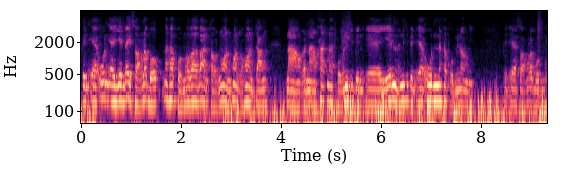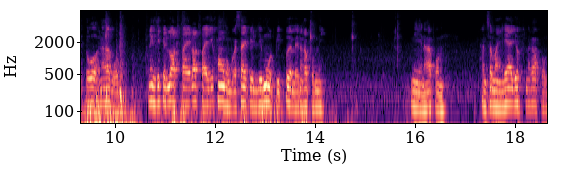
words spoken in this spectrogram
เป็นแอร์อุ่นแอร์เย็นได้สองระบบนะครับผมเพราะว่าบ้านเขานอนห้อนกับห้อนจังหนาวกับหนาวคักนะครับผมอันนี้จะเป็นแอร์เย็นอันนี้จะเป็นแอร์อุ่นนะครับผมพี่น้องนี่เป็นแอร์สองระบบในตัวนะครับผมนนี้ก็จะเป็นหลอดไฟหลอดไฟห้องผมก็ใส่เป็นรีโมทปิดเปิดเลยนะครับผมนี่นี่นะครับผม ทันสมัยได้อยู่นะครับผม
